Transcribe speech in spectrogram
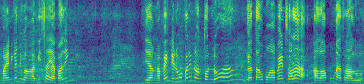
Main kan juga nggak bisa ya paling ya ngapain di rumah paling nonton doang. Nggak tahu mau ngapain soalnya kalau aku nggak terlalu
